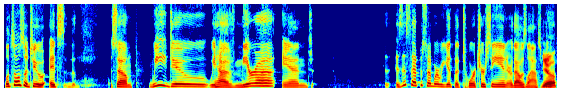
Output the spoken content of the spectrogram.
well it's also too it's so we do we have mira and is this the episode where we get the torture scene or that was last week? Yep.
